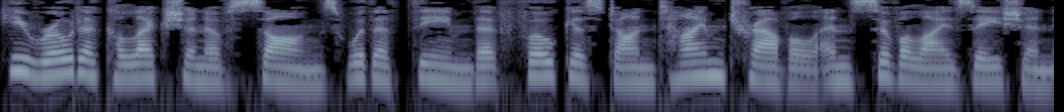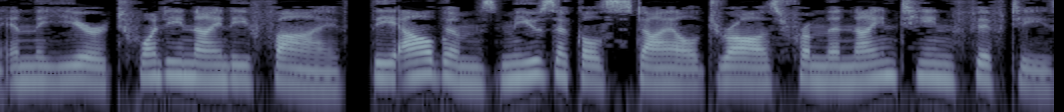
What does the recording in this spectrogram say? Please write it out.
He wrote a collection of songs with a theme that focused on time travel and civilization in the year 2095. The album's musical style draws from the 1950s,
